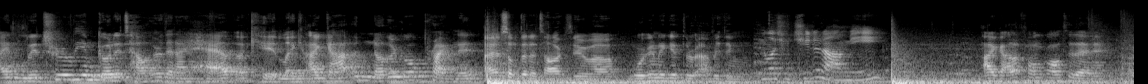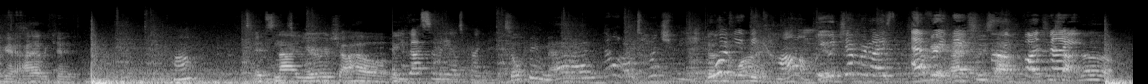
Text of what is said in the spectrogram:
I literally am going to tell her that I have a kid. Like, I got another girl pregnant. I have something to talk to you about. We're gonna get through everything. Unless you cheated on me. I got a phone call today. Okay, I have a kid. Huh? It's not your child. You got somebody else pregnant. Don't be mad. No, don't touch me. Who have you lie. become? You jeopardized everything Okay, actually for stop. a fun Actually night. stop. No, no, no.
